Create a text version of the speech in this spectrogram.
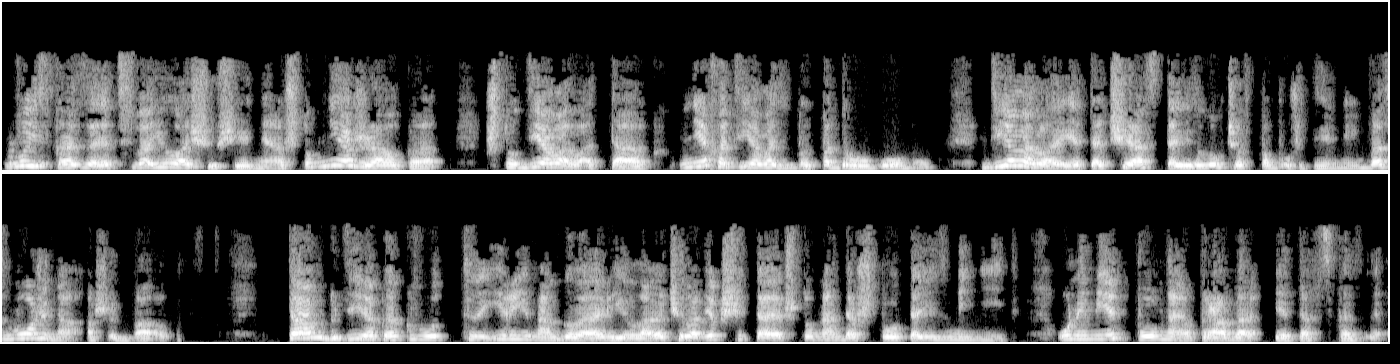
высказать свое ощущение, что мне жалко, что делала так, мне хотелось бы по-другому. Делала это часто из лучших побуждений. Возможно, ошибалась. Там, где, как вот Ирина говорила, человек считает, что надо что-то изменить, он имеет полное право это сказать.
